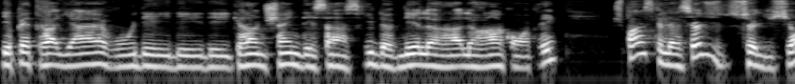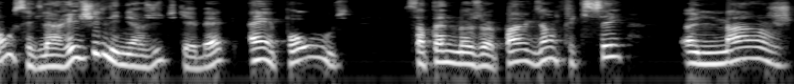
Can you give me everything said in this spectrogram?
des pétrolières ou des, des, des grandes chaînes d'essencerie de venir le, le rencontrer. Je pense que la seule solution, c'est que la Régie de l'énergie du Québec impose certaines mesures. Par exemple, fixer une marge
